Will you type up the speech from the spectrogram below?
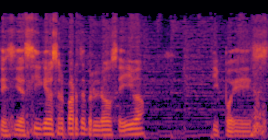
decía sí quiero ser parte, pero luego se iba. Y pues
